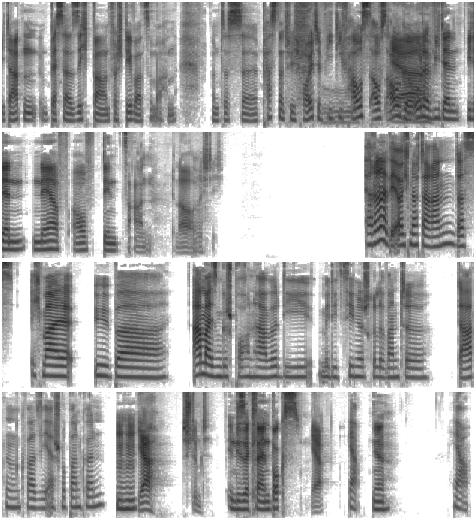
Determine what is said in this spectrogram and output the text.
die Daten besser sichtbar und verstehbar zu machen. Und das äh, passt natürlich heute wie die Faust aufs Auge ja. oder wie der, wie der Nerv auf den Zahn. Genau, richtig. Erinnert ihr euch noch daran, dass ich mal über Ameisen gesprochen habe, die medizinisch relevante Daten quasi erschnuppern können? Mhm. Ja, stimmt. In dieser kleinen Box. Ja. Ja. Ja. Ja.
